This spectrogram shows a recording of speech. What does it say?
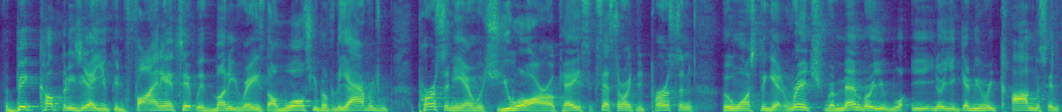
For big companies, yeah, you can finance it with money raised on Wall Street, but for the average person here, which you are, okay, success-oriented person who wants to get rich, remember, you you know, you got to be very cognizant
